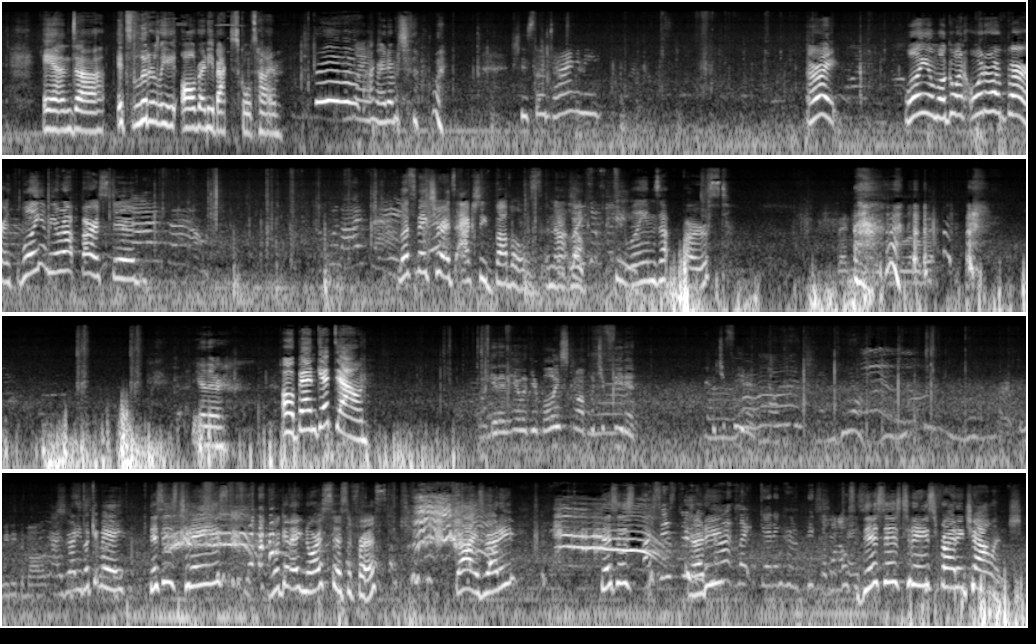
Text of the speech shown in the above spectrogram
and uh, it's literally already back to school time. Ah, right over to the boy. She's so tiny. All right. William, we'll go in order of birth. William, you're up first, dude. Let's make sure it's actually bubbles and not like pee. William's up first. The other. Oh, Ben, get down. Wanna get in here with your boys? Come on, put your feet in. Put your feet in. Alright, do we need them all? Guys, ready? Look at me. This is today's. We're gonna ignore Sisyphus. Guys, ready? This is. My sister's Ready? not like getting her picture taken. This is today's Friday challenge.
